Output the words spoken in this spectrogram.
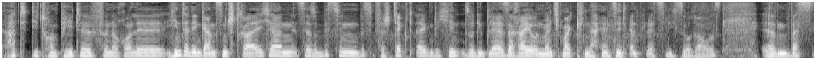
hat die Trompete für eine Rolle hinter den ganzen Streichern? Ist ja so ein bisschen, ein bisschen versteckt eigentlich hinten so die Bläserei und manchmal knallen sie dann plötzlich so raus. Ähm, was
